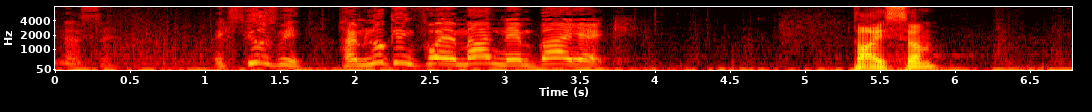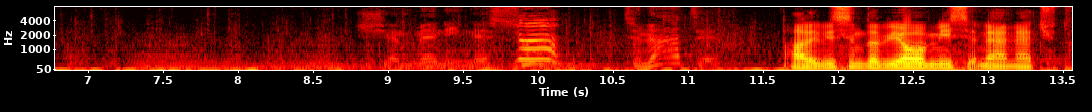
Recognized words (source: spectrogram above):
Innocent. Excuse me, I'm looking for a man named Bayek. Taj sam. Ali mislim da bi ovo misija... Ne, neću to.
